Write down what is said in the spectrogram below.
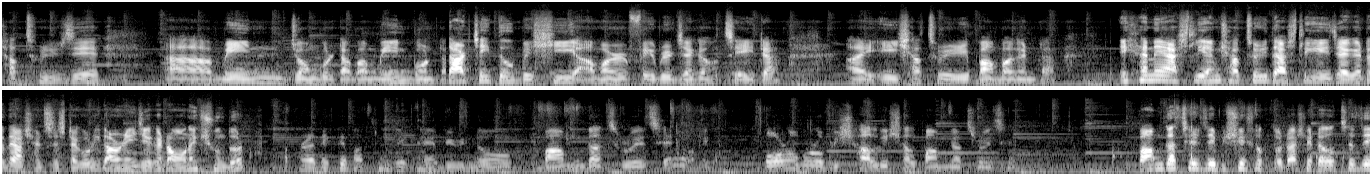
সাতছড়ির যে মেইন জঙ্গলটা বা মেইন বনটা, তার চাইতেও বেশি আমার ফেভারিট জায়গা হচ্ছে এইটা এই সাতছড়ির পাম বাগানটা। এখানে আসলে, আমি সাতছড়িতে আসলে এই জায়গাটাতে আসার চেষ্টা করি, কারণ এই জায়গাটা অনেক সুন্দর। আপনারা দেখতে পাচ্ছেন যে এখানে বিভিন্ন পাম গাছ রয়েছে, অনেক বড় বড়, বিশাল বিশাল পাম গাছ রয়েছে। পাম গাছের যে বিশেষত্বটা, সেটা হচ্ছে যে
